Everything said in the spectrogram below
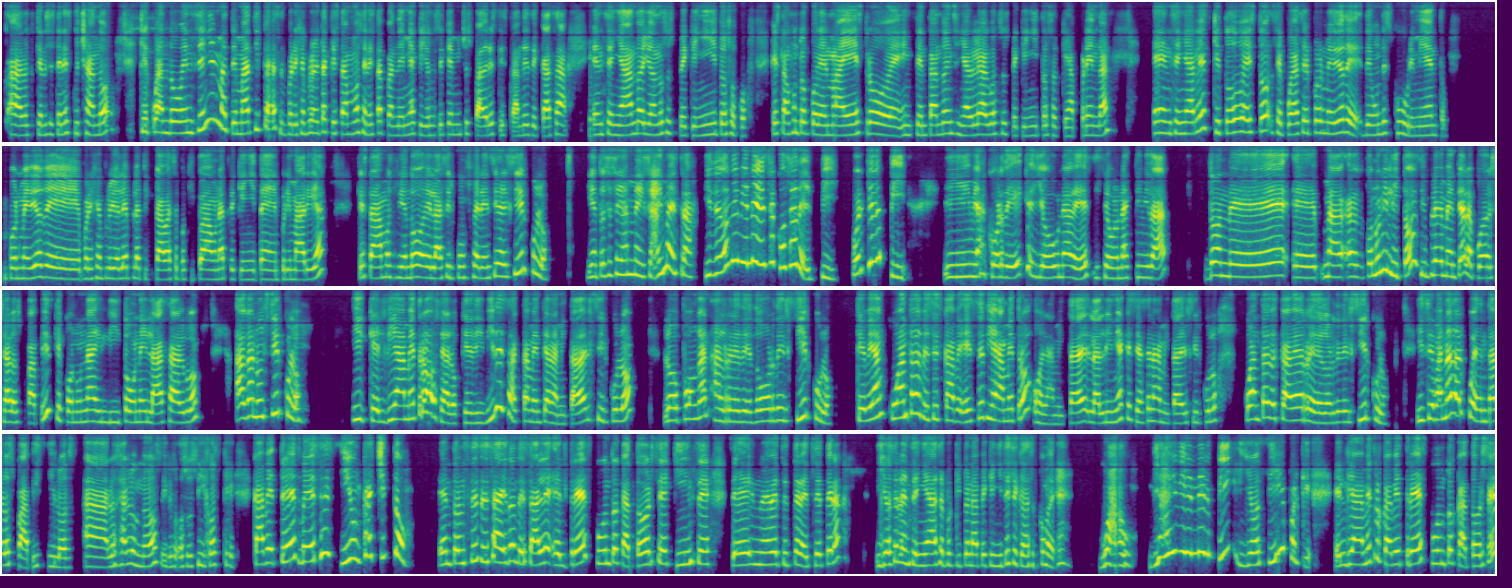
que nos estén escuchando, que cuando enseñen matemáticas, por ejemplo, ahorita que estamos en esta pandemia, que yo sé que hay muchos padres que están desde casa enseñando, ayudando a sus pequeñitos o que están junto con el maestro eh, intentando enseñarle algo a sus pequeñitos o que aprendan enseñarles que todo esto se puede hacer por medio de, de, un descubrimiento, por medio de, por ejemplo, yo le platicaba hace poquito a una pequeñita en primaria que estábamos viendo eh, la circunferencia del círculo. Y entonces ella me dice, ay maestra, ¿y de dónde viene esa cosa del pi? ¿Por qué pi? Y me acordé que yo una vez hice una actividad donde eh, con un hilito, simplemente le puedo decir a los papis que con un hilito, una hilaza, algo, hagan un círculo y que el diámetro, o sea, lo que divide exactamente a la mitad del círculo, lo pongan alrededor del círculo, que vean cuántas veces cabe ese diámetro o la mitad, de la línea que se hace la mitad del círculo, cuántas veces cabe alrededor del círculo. Y se van a dar cuenta los papis y los, ah, los alumnos y o sus hijos que cabe tres veces y un cachito. Entonces es ahí donde sale el 3.14, 15, 6, 9, etcétera, etcétera. Y yo se lo enseñé hace poquito a una pequeñita y se quedó así como de, wow, de ahí viene el pi. Y yo sí, porque el diámetro cabe 3.14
